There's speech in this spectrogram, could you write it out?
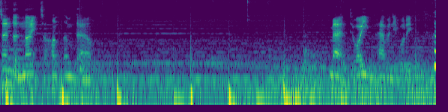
Send a knight to hunt them down. Man, do I even have anybody?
